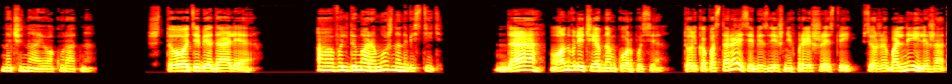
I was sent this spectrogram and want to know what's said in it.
начинаю аккуратно. Что тебе далее? А Вальдемара можно навестить? Да, он в лечебном корпусе. Только постарайся без лишних происшествий. Все же больные лежат.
